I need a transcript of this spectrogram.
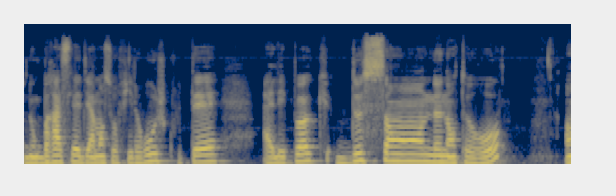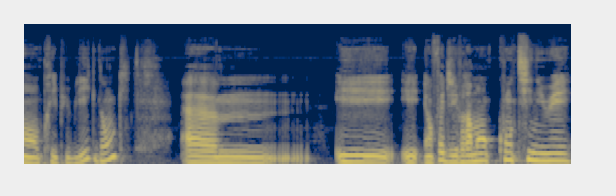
donc bracelet diamant sur fil rouge coûtait à l'époque 290 euros en prix public, donc. Et, en fait, j'ai vraiment continué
